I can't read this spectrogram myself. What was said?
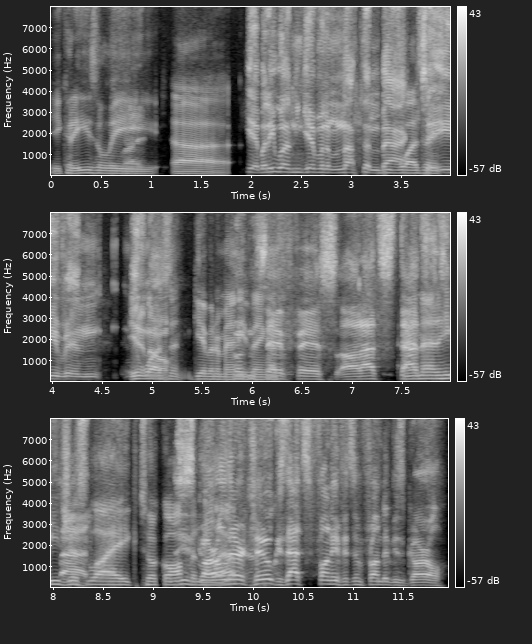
He could easily. uh Yeah, but he wasn't giving him nothing back to even. He know, wasn't giving him Couldn't anything. Save face. Oh, that's, that's and then he bad. just like took off. Is his and girl left. there too? Because that's funny if it's in front of his girl.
